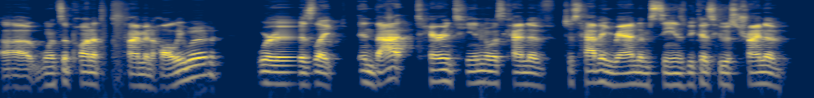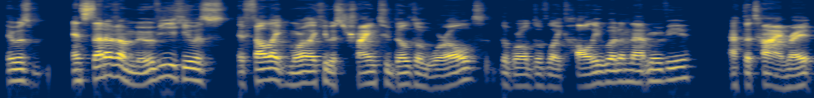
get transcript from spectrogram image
uh, Once Upon a Time in Hollywood, whereas like in that Tarantino was kind of just having random scenes because he was trying to it was instead of a movie, he was it felt like more like he was trying to build a world, the world of like Hollywood in that movie at the time, right?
